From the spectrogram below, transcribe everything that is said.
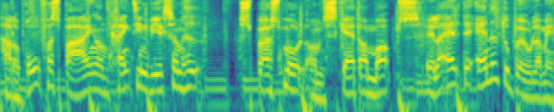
Har du brug for sparring omkring din virksomhed? Spørgsmål om skat og moms, eller alt det andet, du bøvler med?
